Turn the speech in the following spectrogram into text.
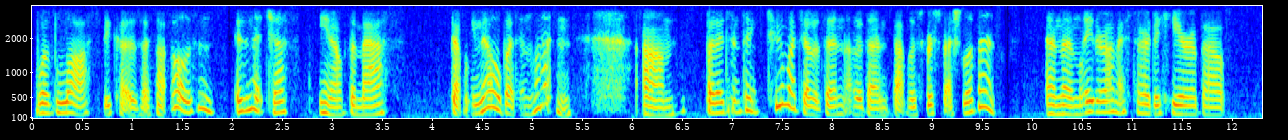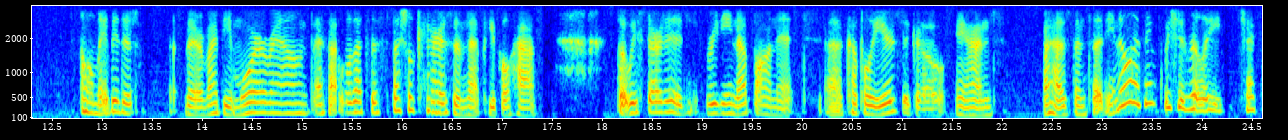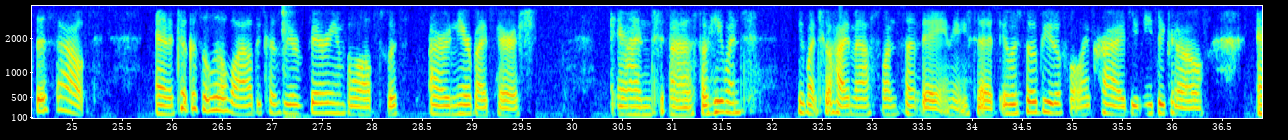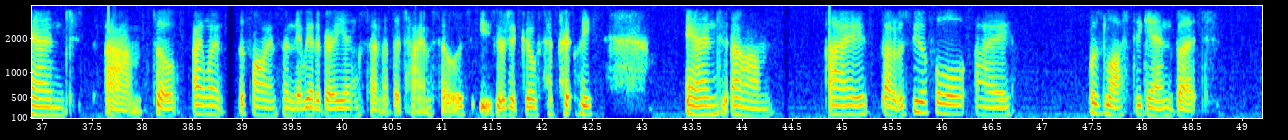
was lost because I thought, oh, isn't isn't it just you know the Mass that we know, but in Latin? Um, but I didn't think too much of it then, other than that was for special events. And then later on, I started to hear about oh, maybe there's there might be more around. I thought, well, that's a special charism that people have. But we started reading up on it a couple of years ago, and my husband said, you know, I think we should really check this out. And it took us a little while because we were very involved with our nearby parish, and uh, so he went he went to a high mass one Sunday, and he said it was so beautiful. I cried. You need to go, and um, so I went the following Sunday. We had a very young son at the time, so it was easier to go separately. And um, I thought it was beautiful. I was lost again, but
